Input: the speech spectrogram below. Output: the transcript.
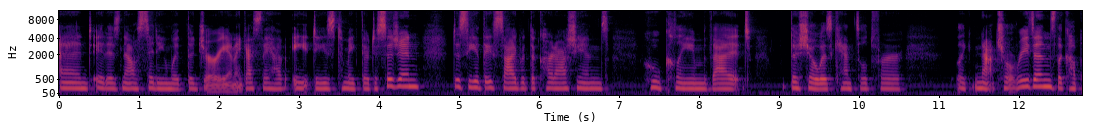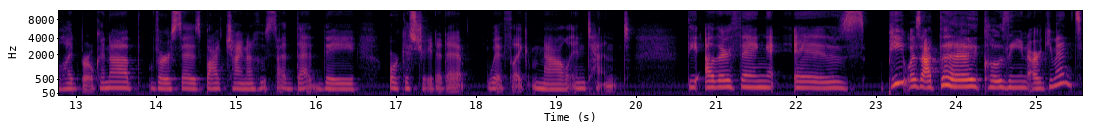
and it is now sitting with the jury. And I guess they have eight days to make their decision to see if they side with the Kardashians who claim that the show was canceled for like natural reasons. The couple had broken up versus Blac Chyna who said that they orchestrated it with like malintent. The other thing is Pete was at the closing argument.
